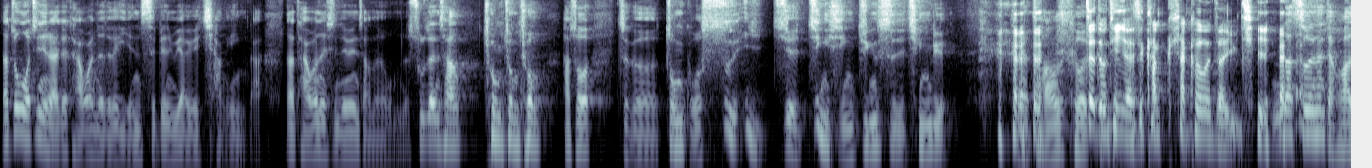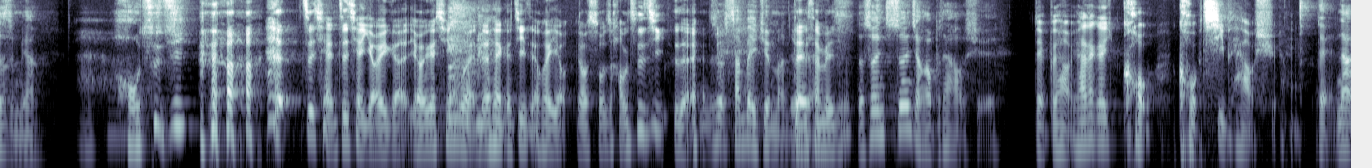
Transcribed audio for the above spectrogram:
那中国近年来对台湾的这个言辞变得越来越强硬了。那台湾的行政院长呢，我们的苏贞昌冲冲冲，他说这个中国肆意进进行军事侵略，这好像是柯，这种听起来是看像柯文哲语气。那苏贞昌讲话是怎么样？好刺激！之前之前有一个有一个新闻的那个记者会有有说是好刺激，对不对？你说三倍券嘛，对不对？对，三倍券。那虽然虽然讲话不太好学。对，不太好，他那个口口气不太好学。对，那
